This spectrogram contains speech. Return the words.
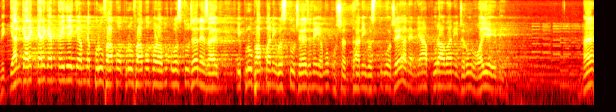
વિજ્ઞાન ક્યારેક ક્યારેક એમ કહી દે કે અમને પ્રૂફ આપો પ્રૂફ આપો, પણ અમુક વસ્તુ છે ને સાહેબ, એ પ્રૂફ આપવાની વસ્તુ છે જ નહીં, અમુક શ્રદ્ધાની વસ્તુઓ છે અને ત્યાં પુરાવાની જરૂર હોય નહીં. હે?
